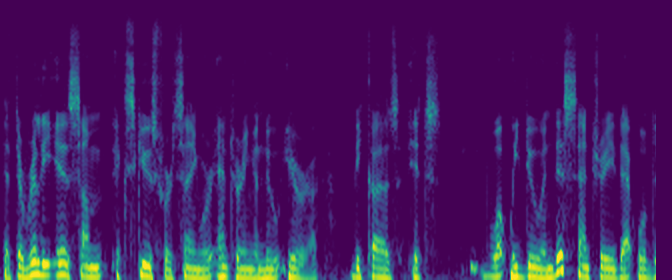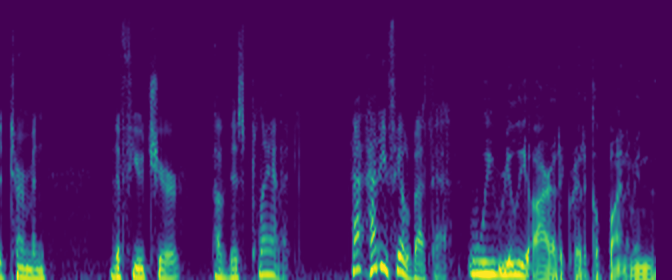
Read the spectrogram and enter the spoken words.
That there really is some excuse for saying we're entering a new era because it's what we do in this century that will determine the future of this planet. How, how, do you feel about that? We really are at a critical point. I mean,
